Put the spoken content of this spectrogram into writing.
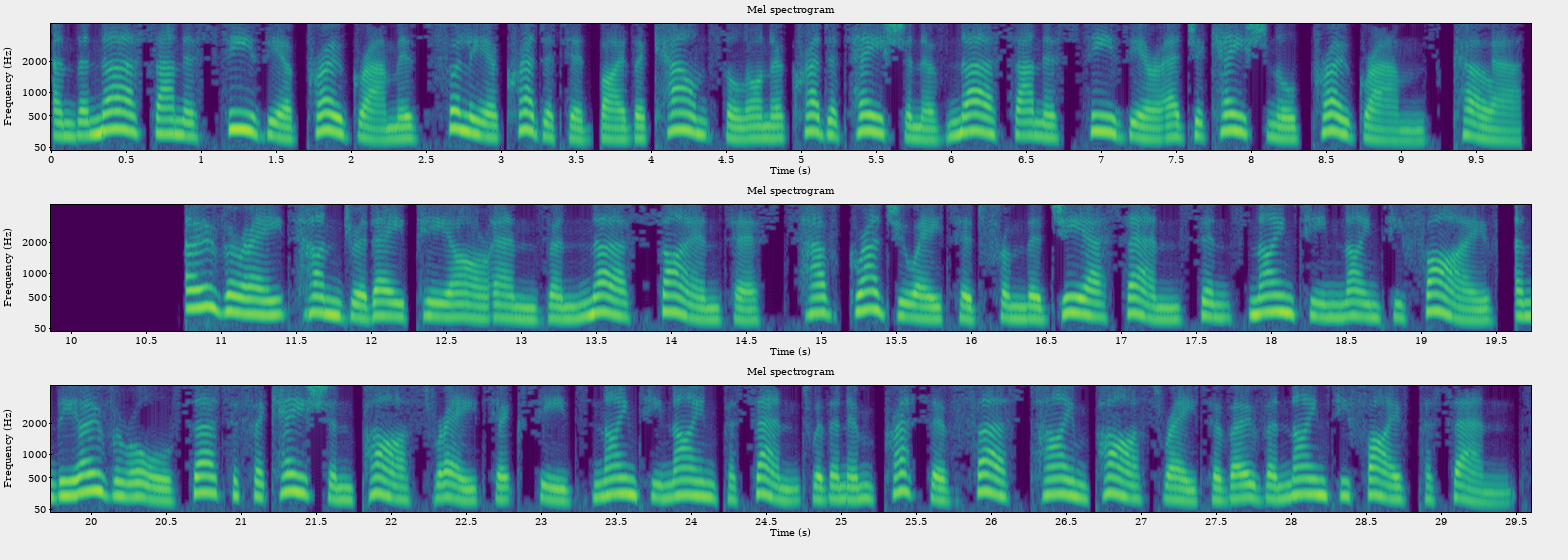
and the Nurse Anesthesia Program is fully accredited by the Council on Accreditation of Nurse Anesthesia Educational Programs COA. Over 800 APRNs and nurse scientists have graduated from the GSN since 1995, and the overall certification pass rate exceeds 99% with an impressive first-time pass rate of over 95%.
